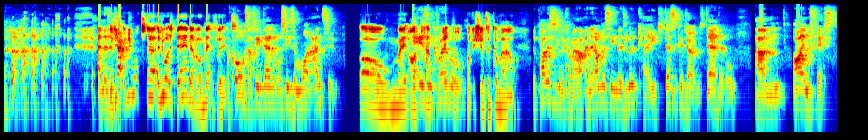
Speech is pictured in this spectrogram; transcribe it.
and there's a Have, you- have you watched? Uh, have you watched Daredevil on Netflix? Of course, I've seen Daredevil season one and two. Oh mate, I It is incredible. for the Punisher to come out. The Punisher's going to come out, and then obviously there's Luke Cage, Jessica Jones, Daredevil, um, Iron Fist,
